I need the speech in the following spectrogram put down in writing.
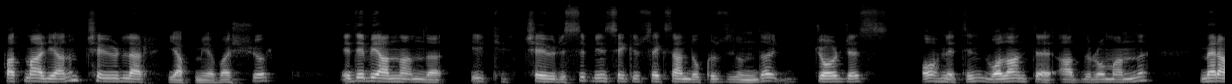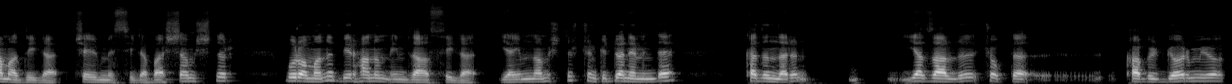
Fatma Aliye Hanım çeviriler yapmaya başlıyor. Edebi anlamda ilk çevirisi 1889 yılında Georges Ohnet'in Volante adlı romanını Meram adıyla çevirmesiyle başlamıştır. Bu romanı bir hanım imzasıyla yayımlamıştır. Çünkü döneminde kadınların yazarlığı çok da kabul görmüyor,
